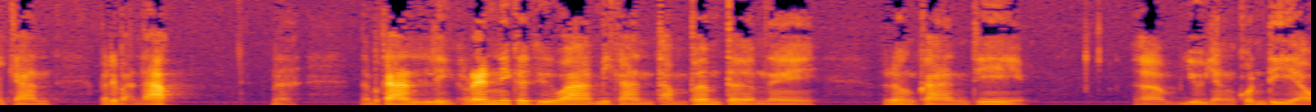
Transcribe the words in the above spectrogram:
มีการปฏิบัติแล้วนะแต่การหลีกเล่นนี่ก็คือว่ามีการทำเพิ่มเติมในเรื่องของการที่เอ่ออยู่อย่างคนเดียว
